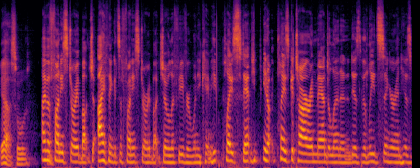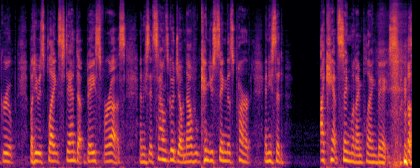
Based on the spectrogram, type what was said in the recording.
yeah, so I have a funny story about. Jo- I think it's a funny story about Joe Lefevre when he came. He plays stand. He you know plays guitar and mandolin and is the lead singer in his group. But he was playing stand up bass for us, and we said, "Sounds good, Joe. Now can you sing this part?" And he said. I can't sing when I'm playing bass. but,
